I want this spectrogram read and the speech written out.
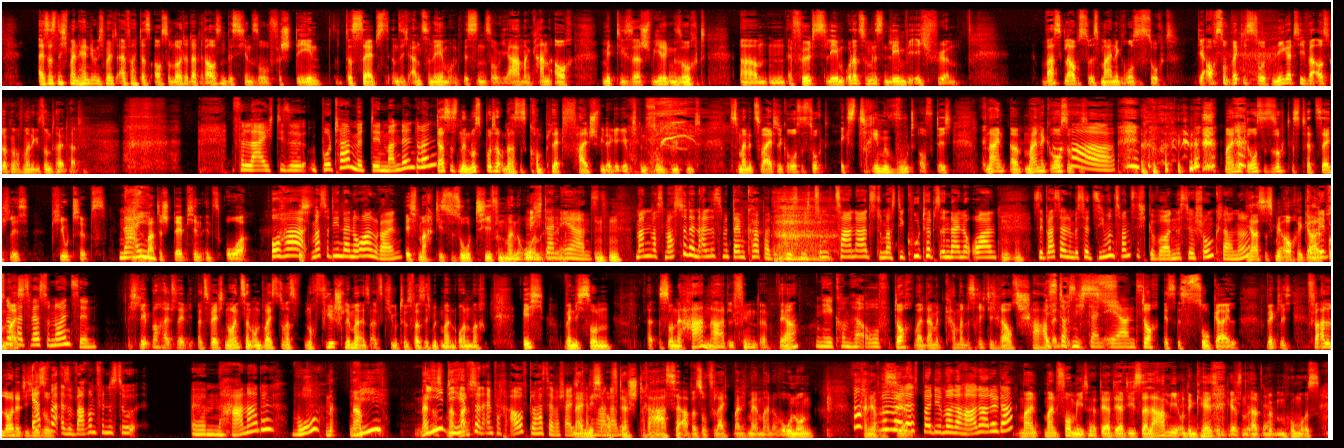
es ist nicht mein Handy und ich möchte einfach, dass auch so Leute da draußen ein bisschen so verstehen, das selbst in sich anzunehmen und wissen, so ja, man kann auch mit dieser schwierigen Sucht ähm, ein erfülltes Leben oder zumindest ein Leben wie ich führen. Was glaubst du, ist meine große Sucht, die auch so wirklich so negative Auswirkungen auf meine Gesundheit hat? Vielleicht diese Butter mit den Mandeln drin? Das ist eine Nussbutter und du hast es komplett falsch wiedergegeben. Ich bin so wütend. Das ist meine zweite große Sucht. Extreme Wut auf dich. Nein, äh, meine große, meine große Sucht ist tatsächlich Q-Tips. Nein. Diese Wattestäbchen ins Ohr. Oha, Ich- machst du die in deine Ohren rein? Ich mache die so tief in meine Ohren Nicht dein rein. Ernst. Mhm. Mann, was machst du denn alles mit deinem Körper? Du gehst nicht zum Zahnarzt, du machst die Q-Tips in deine Ohren. Mhm. Sebastian, du bist jetzt 27 geworden, ist dir schon klar, ne? Ja, es ist mir auch du egal. lebst und noch, weißt, als wärst du 19. ich lebe noch, als, als wäre ich 19 und weißt du, was noch viel schlimmer ist als Q-Tips, was ich mit meinen Ohren mache? Ich, wenn ich so, ein, so eine Haarnadel finde, ja, Nee, komm, hör auf. Doch, weil damit kann man das richtig rausschaben. Ist doch Es nicht dein Ernst. Doch, es ist so geil. Wirklich. Für alle Leute, die hier Erstmal, also warum findest du ähm, eine Haarnadel? Wo? so. Na, na, Wie? na, Wie? das- Die manch- hebst du dann einfach auf? Du hast ja wahrscheinlich Nein, nicht Haarnadel. auf der Straße, aber so vielleicht manchmal in meiner Wohnung. Kann ja War passieren. das bei dir mal eine Haarnadel da? Mein, mein Vormieter, der, der die Salami und den Käse gegessen hat ja. mit dem Hummus.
